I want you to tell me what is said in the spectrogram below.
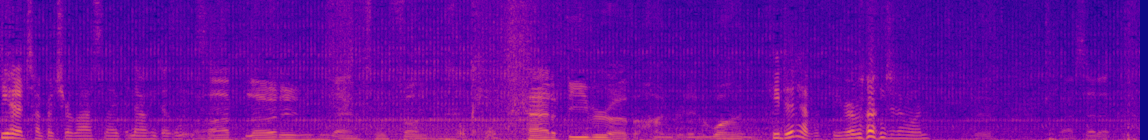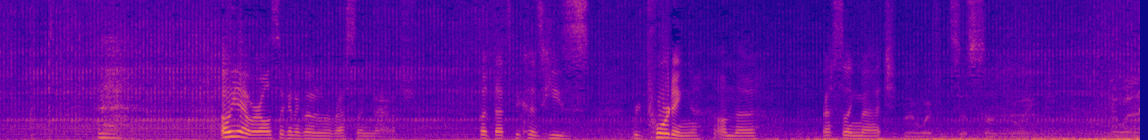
he had a temperature last night, but now he doesn't. Hot blooded and so fun. Okay. Had a fever of 101. He did have a fever of 101. I said it. Oh yeah, we're also gonna go to a wrestling match, but that's because he's reporting on the wrestling match. My wife insists on annoying me. No way.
